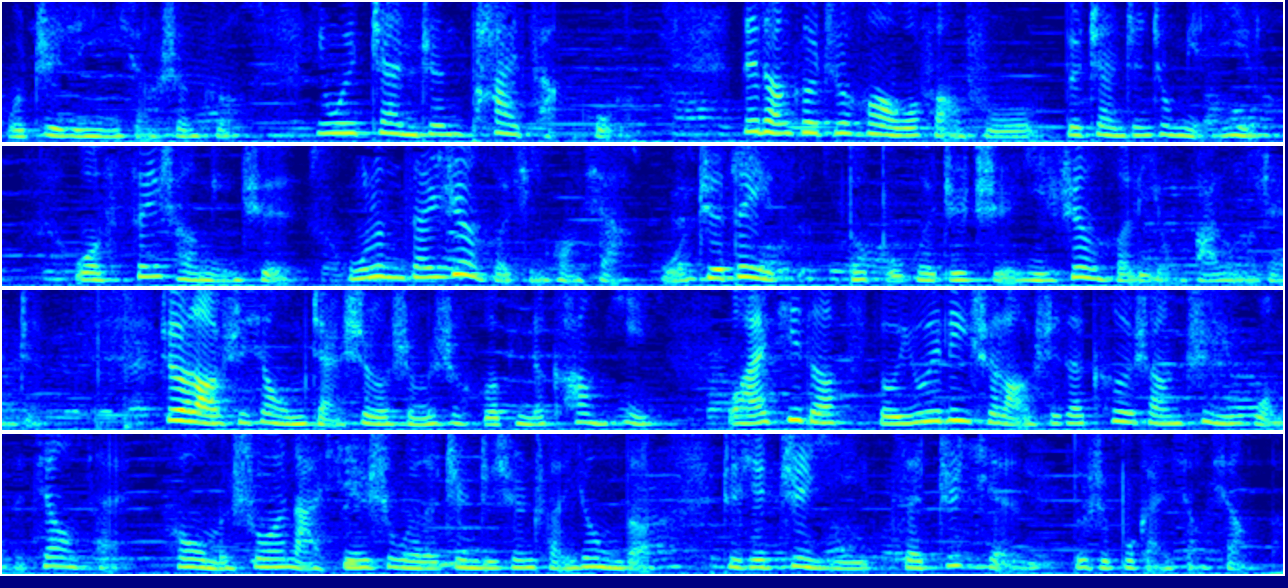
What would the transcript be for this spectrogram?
我至今印象深刻，因为战争太残酷了。那堂课之后，我仿佛对战争就免疫了。我非常明确，无论在任何情况下，我这辈子都不会支持以任何理由发动的战争。这位老师向我们展示了什么是和平的抗议。我还记得有一位历史老师在课上质疑我们的教材，和我们说哪些是为了政治宣传用的。这些质疑在之前都是不敢想象的。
